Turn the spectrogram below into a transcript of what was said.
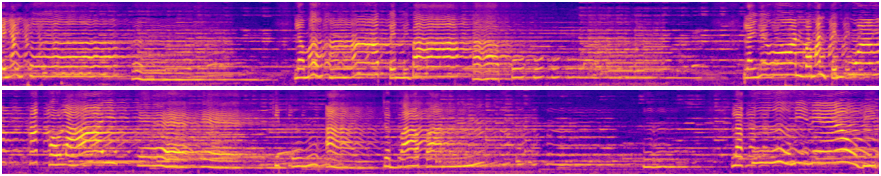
ก็ยังเพ้อละเมื่อหาเป็นบ้าปวละย้อนว่ามันเป็นห่วงหักเขาหลายแค่คิดถึงอายจนว่าฝันหละคือมีแนวบีบ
